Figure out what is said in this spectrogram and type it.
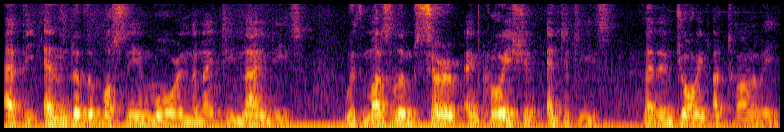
at the end of the Bosnian War in the 1990s, with Muslim, Serb, and Croatian entities that enjoyed autonomy.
